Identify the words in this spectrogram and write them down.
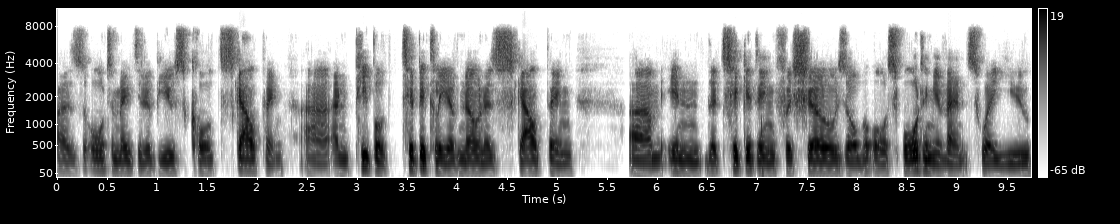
as automated abuse called scalping, uh, and people typically have known as scalping. Um, in the ticketing for shows or, or sporting events where you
